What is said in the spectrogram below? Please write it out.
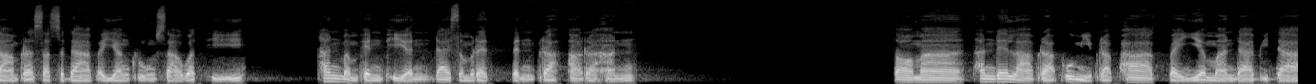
ตามพระสัสดาไปยังกรุงสาวัตถี ท่านบำเพ็ญเพียรได้สำเร็จเป็นพระอรหันต์ต่อมาท่านได้ลาพระผู้มีพระภาคไปเยี่ยมมารดาบิดา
